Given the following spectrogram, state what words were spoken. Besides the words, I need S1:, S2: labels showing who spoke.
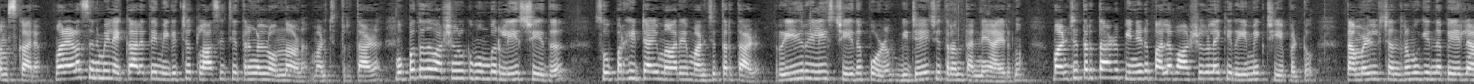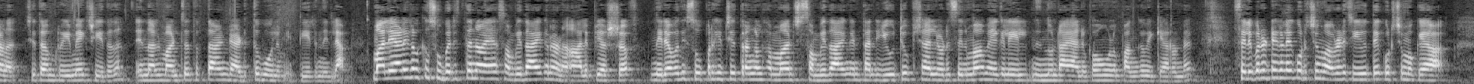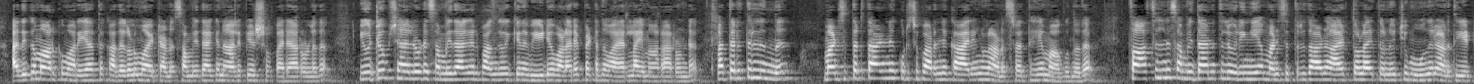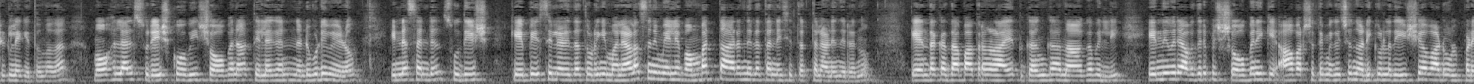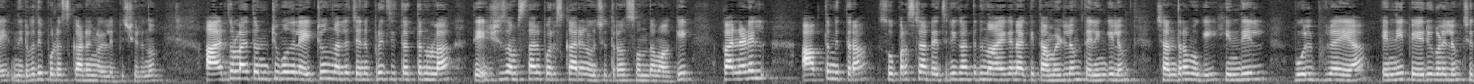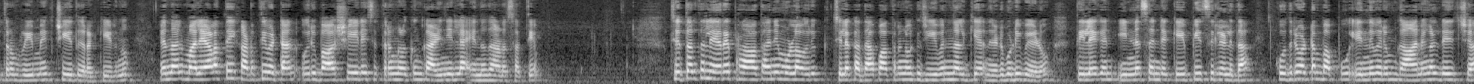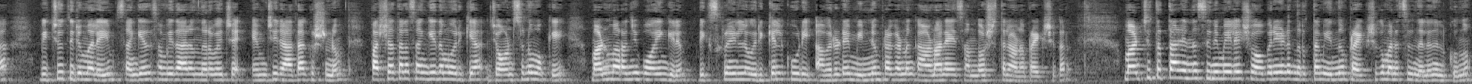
S1: നമസ്കാരം. മലയാള സിനിമയിൽ എക്കാലത്തെ മികച്ച ക്ലാസിക് ചിത്രങ്ങളിൽ ഒന്നാണ് മണിച്ചിത്രത്താഴ്. മുപ്പത്തൊന്ന് വർഷങ്ങൾക്ക് മുമ്പ് റിലീസ് ചെയ്ത് സൂപ്പർ ഹിറ്റായി മാറിയ മണിച്ചിത്രത്താഴ് റീ റിലീസ് ചെയ്തപ്പോഴും വിജയ ചിത്രം തന്നെയായിരുന്നു. മണിച്ചിത്രത്താഴ് പിന്നീട് പല ഭാഷകളിലേക്ക് റീമേക്ക് ചെയ്യപ്പെട്ടു. തമിഴിൽ ചന്ദ്രമുഖി എന്ന പേരിലാണ് ചിത്രം റീമേക്ക് ചെയ്തത്. എന്നാൽ മണിച്ചിത്രത്താഴിന്റെ അടുത്ത് പോലും എത്തിയിരുന്നില്ല. മലയാളികൾക്ക് സുപരിചിതനായ സംവിധായകനാണ് ആലപ്പി അഷ്റഫ്. നിരവധി സൂപ്പർ ഹിറ്റ് ചിത്രങ്ങൾ സമ്മാനിച്ച സംവിധായകൻ തന്റെ യൂട്യൂബ് ചാനലിലൂടെ സിനിമാ മേഖലയിൽ നിന്നുണ്ടായ അനുഭവങ്ങളും പങ്കുവയ്ക്കാറുണ്ട്. സെലിബ്രിറ്റികളെക്കുറിച്ചും അവരുടെ ജീവിതത്തെക്കുറിച്ചുമൊക്കെ അധികം ആർക്കും അറിയാത്ത കഥകളുമായിട്ടാണ് സംവിധായകൻ ആലപ്പി അഷ്റഫ് വരാറുള്ളത്. യൂട്യൂബ് ചാനലിലൂടെ സംവിധായകൻ പങ്കുവയ്ക്കുന്ന വീഡിയോ വളരെ പെട്ടെന്ന് വൈറലായി മാറാറുണ്ട്. അത്തരത്തിൽ നിന്ന് മൺചിത്രത്താഴിനെ കുറിച്ച് പറഞ്ഞ കാര്യങ്ങളാണ് ശ്രദ്ധേയമാകുന്നത്. ഫാസിലിന്റെ സംവിധാനത്തിൽ ഒരുങ്ങിയ മൺചിത്രത്താഴ് ആയിരത്തി തൊള്ളായിരത്തി തൊണ്ണൂറ്റി മൂന്നിലാണ് തിയേറ്ററിലേക്ക് എത്തുന്നത്. Mohanlal Suresh Gopi Shobhana Thilakan Nedumudi Venu Innocent Sudheesh K P S C Lalitha തുടങ്ങിയ മലയാള സിനിമയിലെ വമ്പൻ താരനിര തന്നെ ചിത്രത്തിൽ അണിനിരുന്നു കേന്ദ്ര കഥാപാത്രങ്ങളായ ഗംഗ നാഗവല്ലി എന്നിവരെ അവതരിപ്പിച്ച ശോഭനയ്ക്ക് ആ വർഷത്തെ മികച്ച നടിക്കുള്ള ദേശീയ അവാർഡ് ഉൾപ്പെടെ നിരവധി പുരസ്കാരങ്ങൾ ലഭിച്ചിരുന്നു. ആയിരത്തി തൊള്ളായിരത്തി തൊണ്ണൂറ്റി ഏറ്റവും നല്ല ജനപ്രിയ ചിത്രത്തിനുള്ള ദേശീയ സംസ്ഥാന പുരസ്കാരങ്ങൾ ചിത്രം സ്വന്തമാക്കി. കന്നഡയിൽ ആപ്തമിത്ര സൂപ്പർ സ്റ്റാർ രജനീകാന്തിന്റെ നായകനാക്കി തമിഴിലും തെലുങ്കിലും ചന്ദ്രമുഖി ഹിന്ദിയിൽ ഭൂൽഭുലയ എന്നീ പേരുകളിലും ചിത്രം റീമേക്ക് ചെയ്ത് ഇറക്കിയിരുന്നു എന്നാൽ മലയാളത്തെ കടത്തിവെട്ടാൻ ഒരു ഭാഷയിലെ ചിത്രങ്ങൾക്കും കഴിഞ്ഞില്ല എന്നതാണ് സത്യം. ചിത്രത്തിൽ ഏറെ പ്രാധാന്യമുള്ള ഒരു ചില കഥാപാത്രങ്ങൾക്ക് ജീവൻ നൽകിയ Nedumudi Venu Thilakan Innocent K P C Lalitha Kuthiravattam Pappu എന്നിവരും ഗാനങ്ങൾ രചിച്ച വിച്ചു തിരുമലയും സംഗീത സംവിധാനം നിർവഹിച്ച എം ജി രാധാകൃഷ്ണനും പശ്ചാത്തല സംഗീതം ഒരുക്കിയ ജോൺസണും ഒക്കെ മൺമറഞ്ഞു പോയെങ്കിലും ബിഗ് സ്ക്രീനിൽ ഒരിക്കൽ കൂടി അവരുടെ മിന്നും പ്രകടനം കാണാനായ സന്തോഷത്തിലാണ് പ്രേക്ഷകർ. മൺചിത്രത്താഴ് എന്ന സിനിമയിലെ ശോഭനയുടെ നൃത്തം ഇന്നും പ്രേക്ഷക മനസ്സിൽ നിലനിൽക്കുന്നു.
